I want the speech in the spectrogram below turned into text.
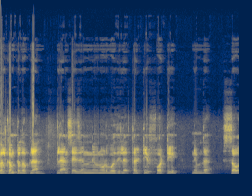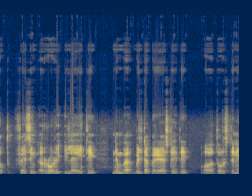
welcome to the plan plan size ನೀವು ನೋಡ್ಬೋದಿಲ್ಲ. ತರ್ಟಿ ಫಾರ್ಟಿ ನಿಮ್ದು ಸೌತ್ ಫೇಸಿಂಗ್ ರೋಡ್ ಇಲ್ಲೇ ಐತಿ. ನಿಮ್ಗೆ ಬಿಲ್ಟಪ್ ಏರಿಯಾ ಐತಿ ತೋರಿಸ್ತೀನಿ.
